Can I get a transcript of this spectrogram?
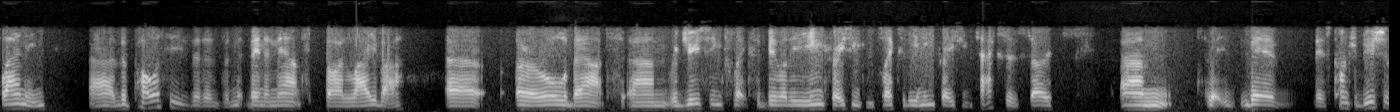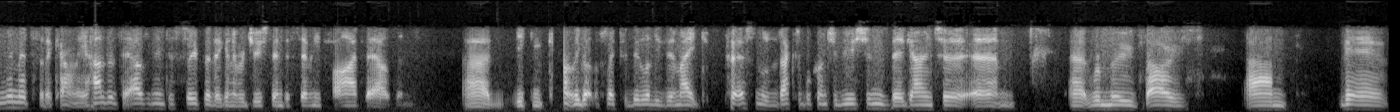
planning. the policies that have been announced by Labor are all about um, reducing flexibility, increasing complexity, and increasing taxes. So um, there's contribution limits that are currently 100,000 into super. They're going to reduce them to 75,000. Uh, you can currently got the flexibility to make personal deductible contributions. They're going to um, uh, remove those. Um, they're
